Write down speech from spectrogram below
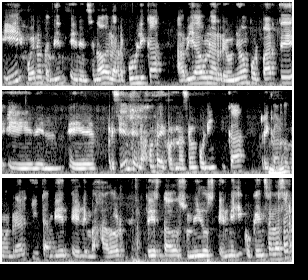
y bueno, también en el Senado de la República había una reunión por parte eh, del presidente de la Junta de Coordinación Política, Ricardo Monreal, y también el embajador de Estados Unidos en México, Ken Salazar.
